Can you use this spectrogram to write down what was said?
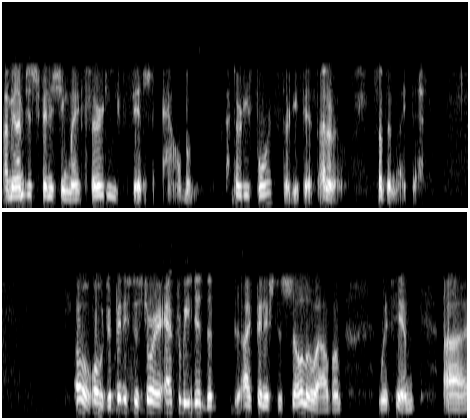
I mean, I'm just finishing my 35th album, 34th, 35th. I don't know, something like that. Oh, oh, to finish the story, after we did the, I finished the solo album with him. Uh,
